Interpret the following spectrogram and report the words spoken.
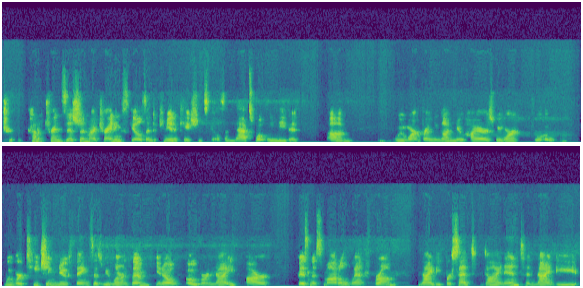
tr- kind of transition my training skills into communication skills, and that's what we needed. Um, we weren't bringing on new hires. We weren't we were teaching new things as we learned them. You know, overnight, our business model went from 90% dine in to 90,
